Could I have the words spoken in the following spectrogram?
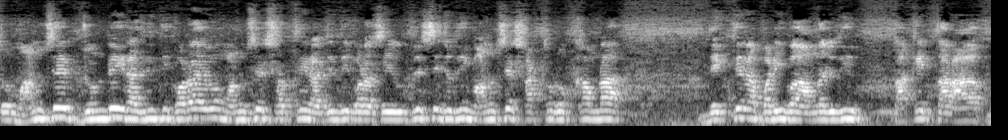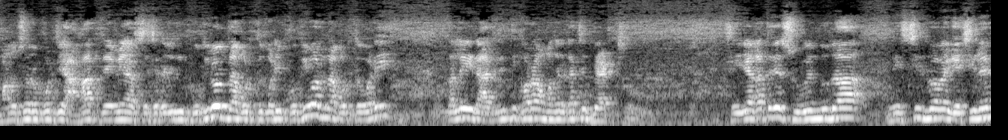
তো মানুষের জন্যেই রাজনীতি করা এবং মানুষের স্বার্থে রাজনীতি করা সেই উদ্দেশ্যে যদি মানুষের স্বার্থ রক্ষা আমরা দেখতে না পারি বা আমরা যদি তাকে তার মানুষের ওপর যে আঘাত নেমে আসছে সেটা যদি প্রতিরোধ না করতে পারি, প্রতিবাদ না করতে পারি তাহলে এই রাজনীতি করা আমাদের কাছে ব্যর্থ। সেই জায়গা থেকে শুভেন্দুদা নিশ্চিতভাবে গেছিলেন।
